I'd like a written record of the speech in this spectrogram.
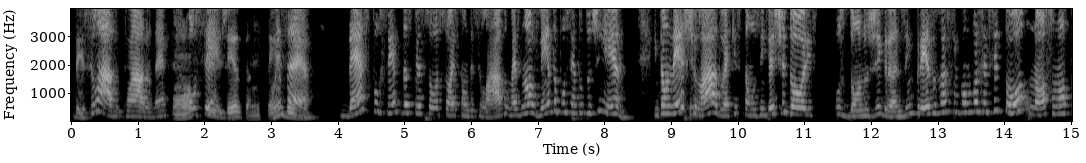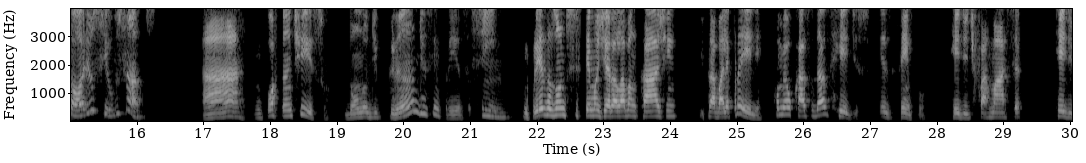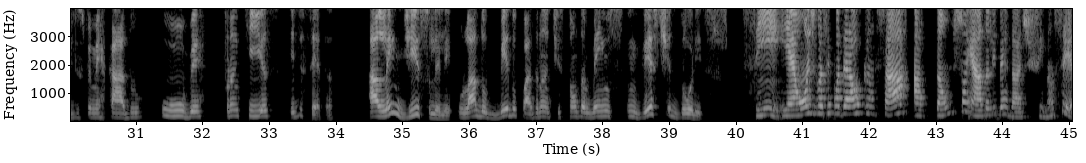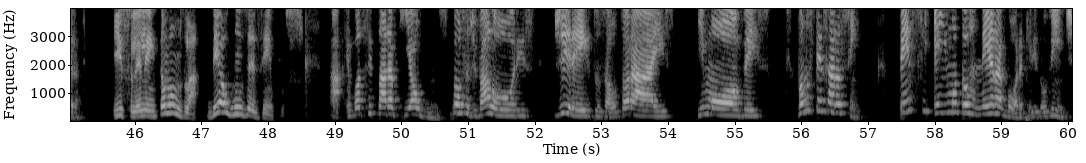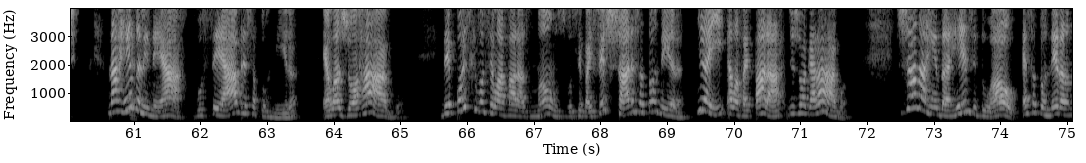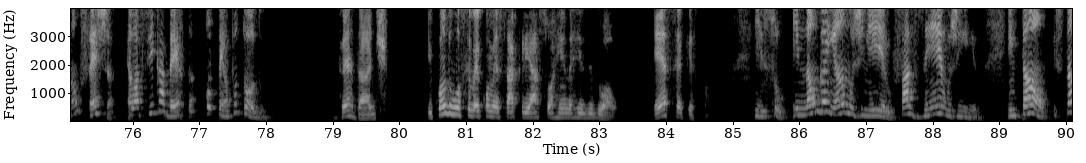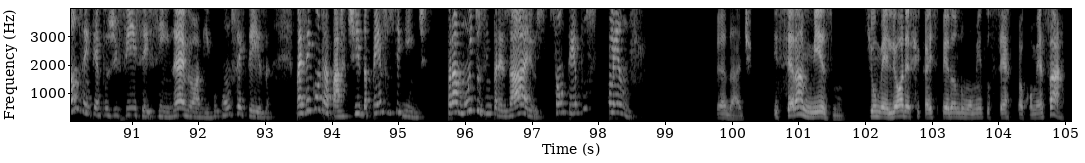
Desse lado, claro, né? Com Ou certeza, seja, não tem pois dúvida. é. 10% das pessoas só estão desse lado, mas 90% do dinheiro. Então, neste Sim. lado é que estão os investidores, os donos de grandes empresas, assim como você citou o nosso notório Silvio Santos. Ah, importante isso. Dono de grandes empresas. Sim. Empresas onde o sistema gera alavancagem e trabalha para ele, como é o caso das redes. Exemplo, rede de farmácia, rede de supermercado, o Uber, franquias, etc. Além disso, Lele, o lado B do quadrante estão também os investidores. Sim, e é onde você poderá alcançar a tão sonhada liberdade financeira. Isso, Lele. Então vamos lá. Dê alguns exemplos. Tá, eu vou citar aqui alguns: bolsa de valores, direitos autorais, imóveis. Vamos pensar assim. Pense em uma torneira agora, querido ouvinte. Na renda é. linear, você abre essa torneira, ela jorra água. Depois que você lavar as mãos, você vai fechar essa torneira e aí ela vai parar de jogar a água. Já na renda residual, essa torneira não fecha, ela fica aberta o tempo todo. Verdade. E quando você vai começar a criar sua renda residual? Essa é a questão. Isso. E não ganhamos dinheiro, fazemos dinheiro. Então, estamos em tempos difíceis, sim, né, meu amigo? Com certeza. Mas, em contrapartida, pensa o seguinte: para muitos empresários, são tempos plenos. Verdade. E será mesmo que o melhor é ficar esperando o momento certo para começar?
